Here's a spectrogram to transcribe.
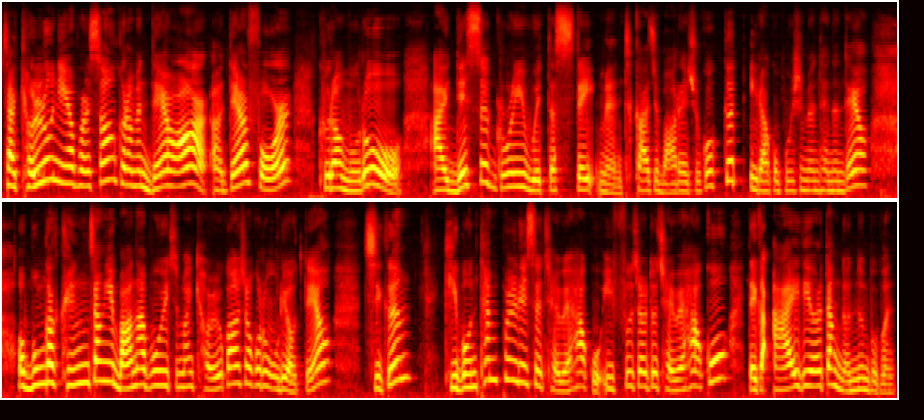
자, 결론이에요 벌써? 그러면 there are, uh, therefore, 그러므로 I disagree with the statement까지 말해주고 끝이라고 보시면 되는데요. 어, 뭔가 굉장히 많아 보이지만 결과적으로 우리 어때요? 지금 기본 템플릿을 제외하고 if절도 제외하고 내가 아이디어를 딱 넣는 부분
